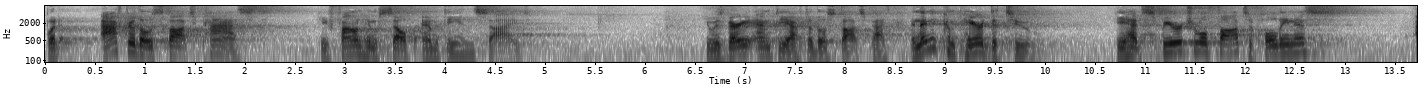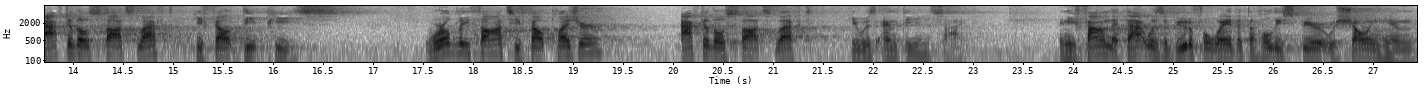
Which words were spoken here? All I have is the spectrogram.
But after those thoughts passed, he found himself empty inside. He was very empty after those thoughts passed. And then he compared the two. He had spiritual thoughts of holiness after those thoughts left, he felt deep peace. Worldly thoughts, he felt pleasure. After those thoughts left, he was empty inside. And he found that that was a beautiful way that the Holy Spirit was showing him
